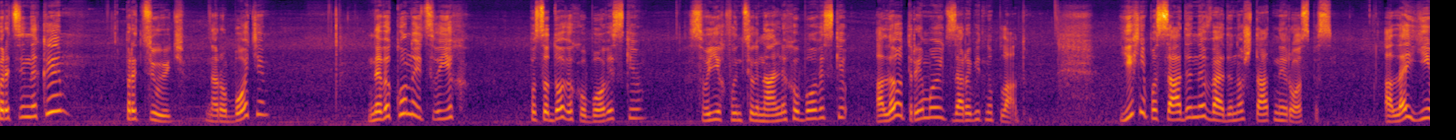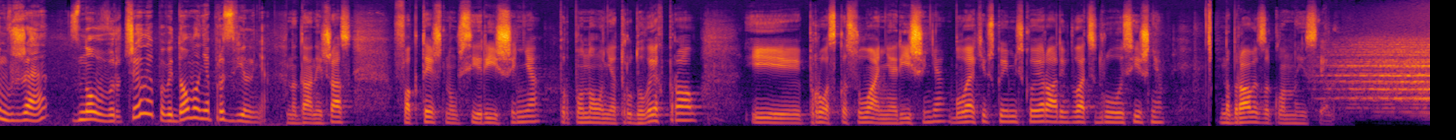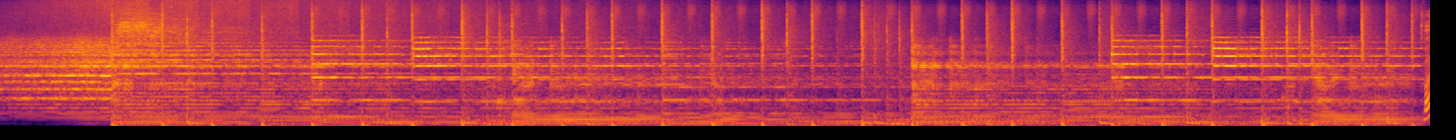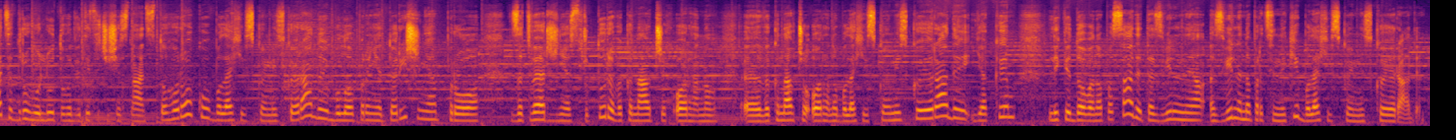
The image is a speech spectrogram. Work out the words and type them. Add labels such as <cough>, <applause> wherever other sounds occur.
Працівники працюють на роботі, не виконують своїх посадових обов'язків, своїх функціональних обов'язків, але отримують заробітну плату. Їхні посади не введено в штатний розпис, але їм вже знову вручили повідомлення про звільнення. На даний час фактично всі рішення пропоновлення трудових прав і про скасування рішення Болехівської міської ради 22 січня набрали законної сили. – 22 лютого 2016 року Болехівською міською радою було прийнято рішення про затвердження структури виконавчих органів е, виконавчого органу Болехівської міської ради, яким ліквідовано посади та звільнено, звільнено працівників Болехівської міської ради.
